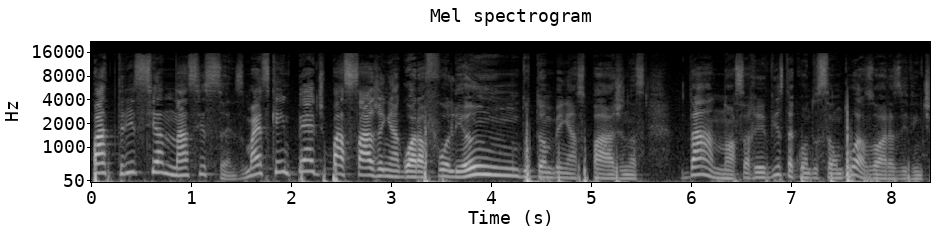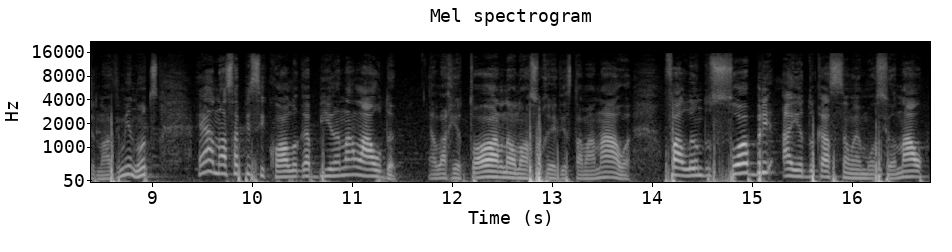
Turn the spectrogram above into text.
Patrícia Nassi Santos. Mas quem pede passagem agora folheando também as páginas da nossa revista, quando são 2 horas e 29 minutos, é a nossa psicóloga Biana Lauda. Ela retorna ao nosso Revista Manaua falando sobre a educação emocional,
